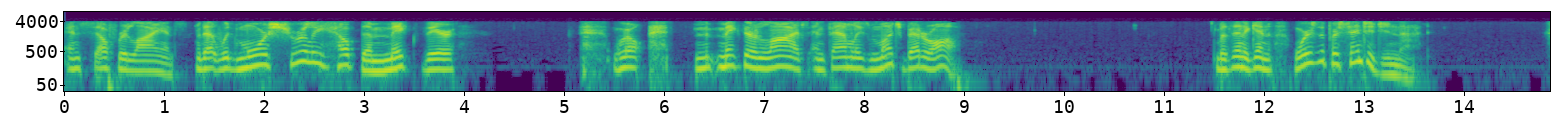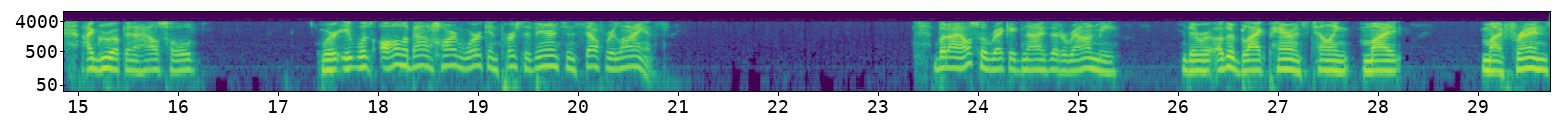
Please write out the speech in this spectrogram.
and self reliance that would more surely help them make their well make their lives and families much better off. But then again, where's the percentage in that? I grew up in a household where it was all about hard work and perseverance and self reliance. But I also recognized that around me there were other black parents telling my my friends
